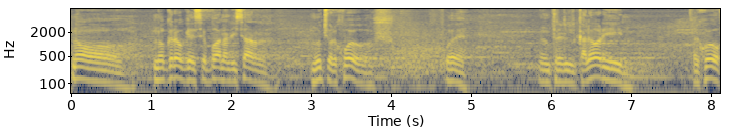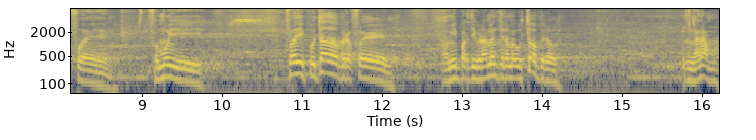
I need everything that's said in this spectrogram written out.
No, no creo que se pueda analizar mucho el juego. Fue entre el calor y el juego fue, fue muy fue disputado, pero fue a mí particularmente no me gustó, pero ganamos.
